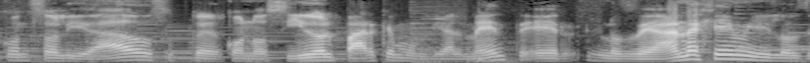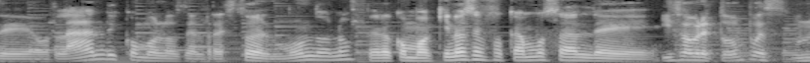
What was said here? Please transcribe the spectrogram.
consolidado, súper conocido el parque mundialmente, er, los de Anaheim y los de Orlando y como los del resto del mundo, ¿no? Pero como aquí nos enfocamos al de... Y sobre todo pues un,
